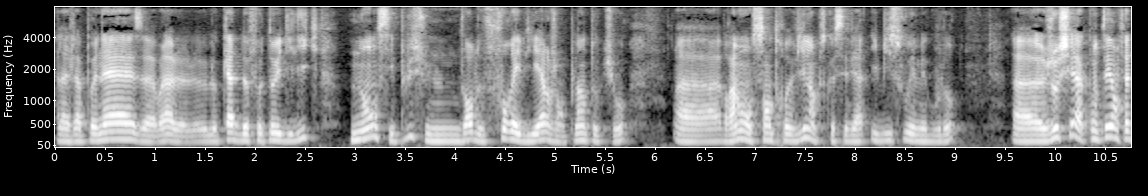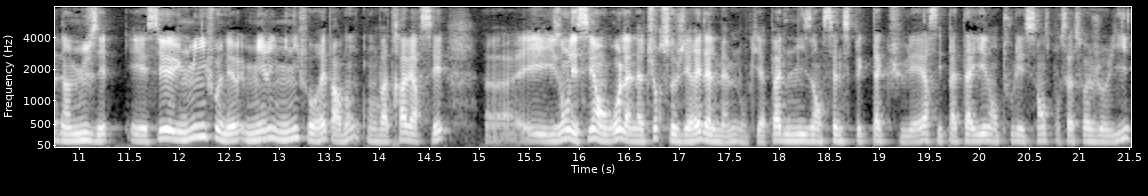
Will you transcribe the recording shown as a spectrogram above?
à la japonaise, euh, voilà, le, cadre de photo idyllique. Non, c'est plus une genre de forêt vierge en plein Tokyo, euh, vraiment au centre-ville, hein, parce que c'est vers Ibisu et Meguro. Euh, a compté en fait d'un musée et c'est une mini forêt, mini pardon qu'on va traverser et ils ont laissé en gros la nature se gérer d'elle-même donc il n'y a pas de mise en scène spectaculaire c'est pas taillé dans tous les sens pour que ça soit joli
